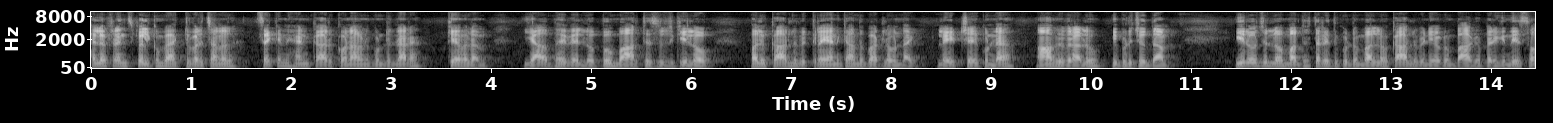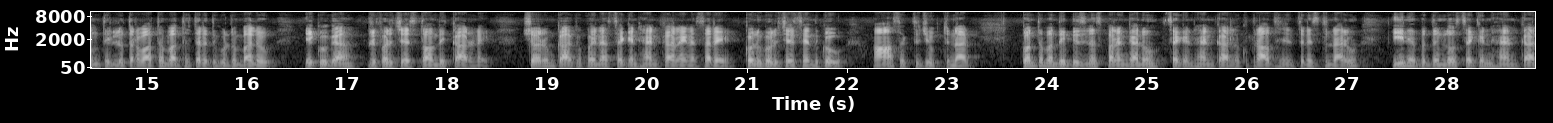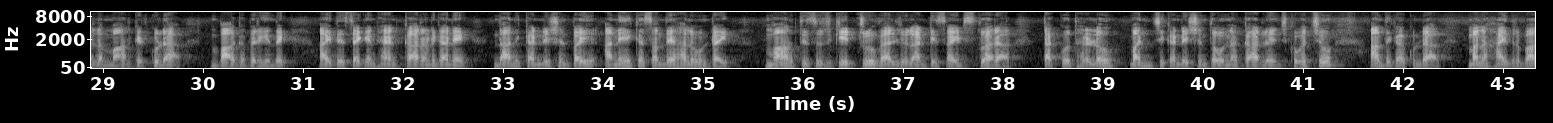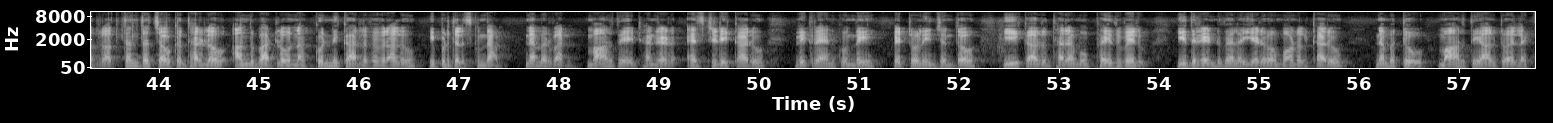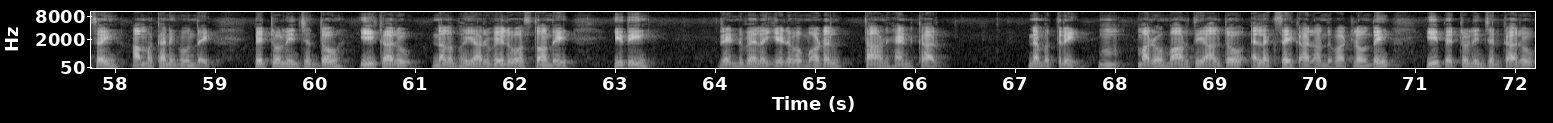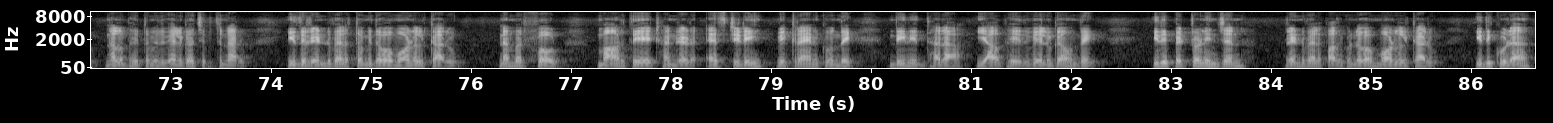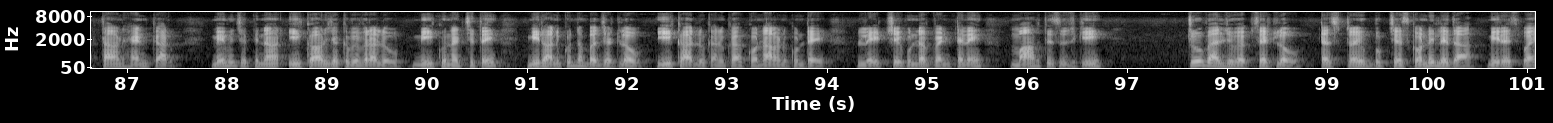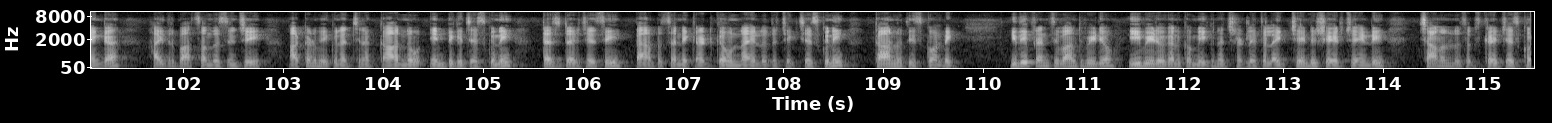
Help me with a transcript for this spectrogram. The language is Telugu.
Hello friends welcome back to our channel second hand car కొనాలనుకుంటున్నారా? కేవలం యాభై వేలలోపు మారుతి సుజుకీలో పలు కార్లు విక్రయానికి అందుబాటులో ఉన్నాయి. లేట్ చేయకుండా ఆ వివరాలు ఇప్పుడు చూద్దాం. ఈ రోజుల్లో మధ్యతరగతి కుటుంబాల్లో కార్ల వినియోగం బాగా పెరిగింది. సొంత ఇల్లు తర్వాత మధ్యతరగతి కుటుంబాలు ఎక్కువగా ప్రిఫర్ చేస్తోంది కారునే. షోరూమ్ కాకపోయినా సెకండ్ హ్యాండ్ కార్ అయినా సరే కొనుగోలు చేసేందుకు ఆసక్తి చూపుతున్నారు. కొంతమంది బిజినెస్ పరంగానూ సెకండ్ హ్యాండ్ కార్లకు ప్రాధాన్యతనిస్తున్నారు ఈ నేపథ్యంలో సెకండ్ హ్యాండ్ కార్ల మార్కెట్ కూడా బాగా పెరిగింది. అయితే సెకండ్ హ్యాండ్ కార్ అనగానే దాని కండిషన్పై అనేక సందేహాలు ఉంటాయి. మారుతి సుజుకి ట్రూ వాల్యూ లాంటి సైట్స్ ద్వారా తక్కువ ధరలో మంచి కండిషన్తో ఉన్న కార్లు ఎంచుకోవచ్చు. అంతేకాకుండా మన హైదరాబాద్లో అత్యంత చౌక ధరలో అందుబాటులో ఉన్న కొన్ని కార్ల వివరాలు ఇప్పుడు తెలుసుకుందాం. Number one Maruti eight hundred STD car విక్రయానికి ఉంది. పెట్రోల్ ఇంజిన్తో ఈ కారు ధర ముప్పై ఐదు వేలు. ఇది రెండు వేల ఏడవ model car. Number two Maruti Alto LXI అమ్మకానికి ఉంది. పెట్రోల్ ఇంజిన్తో ఈ కారు నలభై ఆరు వేలు వస్తోంది. ఇది రెండు వేల ఏడవ model third hand car. Number three మరో మారుతి ఆల్టో ఎల్ఎక్స్ఐ కారు అందుబాటులో ఉంది. ఈ పెట్రోల్ ఇంజిన్ కారు నలభై తొమ్మిది వేలుగా చెబుతున్నారు. ఇది రెండు వేల తొమ్మిదవ model car. Number four Maruti eight hundred STD విక్రయానికి ఉంది. దీని ధర యాభై ఐదు వేలుగా ఉంది. ఇది పెట్రోల్ ఇంజన్ రెండు వేల పదకొండవ మోడల్ కారు. ఇది కూడా థర్డ్ హ్యాండ్ కారు. మేము చెప్పిన ఈ కారు యొక్క వివరాలు మీకు నచ్చితే మీరు అనుకున్న బడ్జెట్లో ఈ కార్లు కనుక కొనాలనుకుంటే లేట్ చేయకుండా వెంటనే మారుతి సుజుకి ట్రూ వాల్యూ వెబ్సైట్లో టెస్ట్ డ్రైవ్ బుక్ చేసుకోండి లేదా మీరే స్వయంగా హైదరాబాద్ సందర్శించి అక్కడ మీకు నచ్చిన కార్ను ఎంపిక చేసుకుని టెస్ట్ డ్రైవ్ చేసి ప్యాంపర్స్ అన్ని కరెక్ట్గా ఉన్నాయో లేదో చెక్ చేసుకుని కార్ను తీసుకోండి. ఇది ఫ్రెండ్స్ ఇవాళ వీడియో. ఈ వీడియో కనుక మీకు నచ్చినట్లయితే లైక్ చేయండి షేర్ చేయండి. ఛానల్ను సబ్స్క్రైబ్ చేసుకోండి.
